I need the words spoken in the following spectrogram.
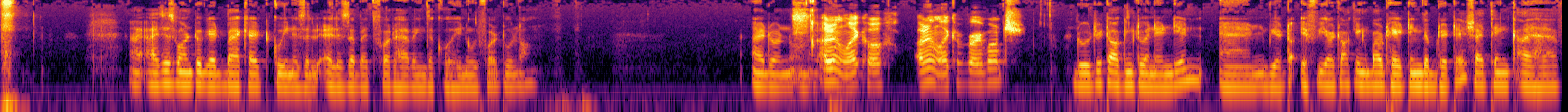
I, I just want to get back at Queen Eliz- Elizabeth for having the Kohinoor for too long. I don't know. I don't like her. I don't like her very much. Dude, you're talking to an Indian, and we are ta- if we are talking about hating the British, I think I have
